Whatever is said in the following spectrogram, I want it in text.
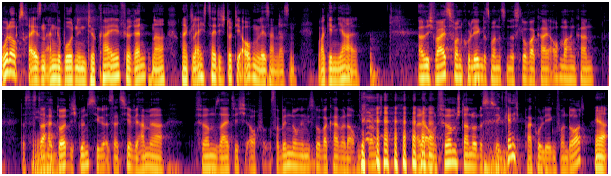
Urlaubsreisen angeboten in die Türkei für Rentner und hat gleichzeitig dort die Augen lasern lassen. War genial. Also ich weiß von Kollegen, dass man das in der Slowakei auch machen kann, dass das Ja. da halt deutlich günstiger ist als hier. Wir haben ja firmenseitig auch Verbindungen in die Slowakei, weil da auch ein, Firmenstand, weil da auch ein Firmenstandort ist. Deswegen kenne ich ein paar Kollegen von dort. Ja.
